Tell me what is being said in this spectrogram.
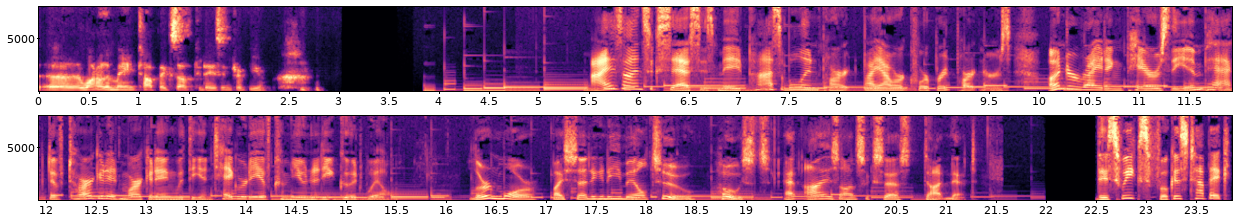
uh, one of the main topics of today's interview. Eyes on Success is made possible in part by our corporate partners. Underwriting pairs the impact of targeted marketing with the integrity of community goodwill. Learn more by sending an email to hosts at eyesonsuccess.net. This week's focus topic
